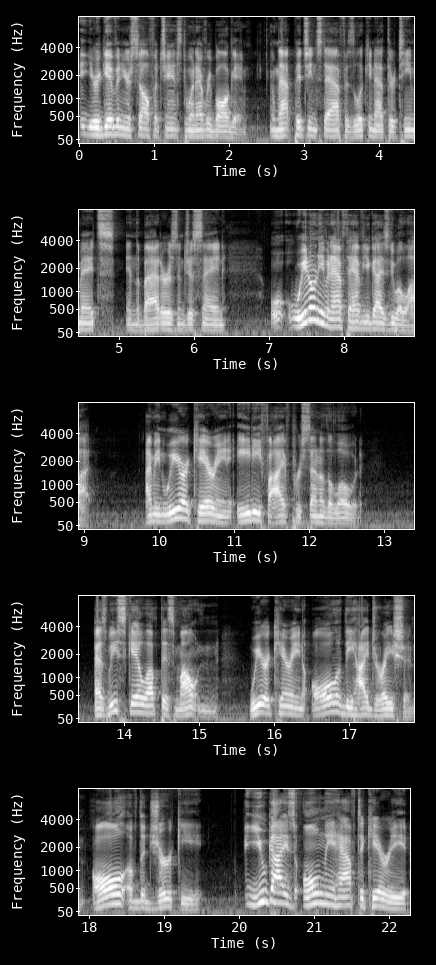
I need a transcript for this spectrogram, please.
you're giving yourself a chance to win every ball game. And that pitching staff is looking at their teammates and the batters and just saying, we don't even have to have you guys do a lot. I mean, we are carrying 85% of the load. As we scale up this mountain, we are carrying all of the hydration, all of the jerky. You guys only have to carry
